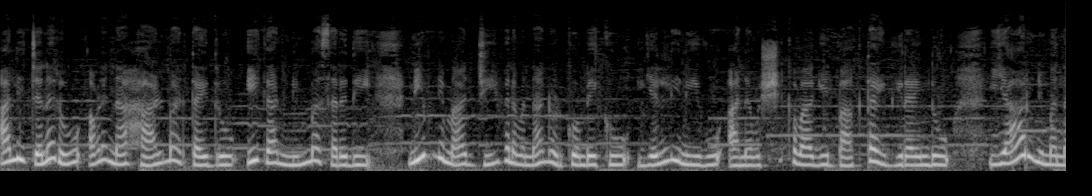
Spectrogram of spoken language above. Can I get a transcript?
ಅಲ್ಲಿ ಜನರು ಅವಳನ್ನ ಹಾಳು ಮಾಡ್ತಾ ಇದ್ರು. ಈಗ ನಿಮ್ಮ ಸರದಿ, ನೀವು ನಿಮ್ಮ ಜೀವನವನ್ನ ನೋಡ್ಕೊಬೇಕು. ಎಲ್ಲಿ ನೀವು ಅನವಶ್ಯಕವಾಗಿ ಬಾಗ್ತಾ ಇದ್ದೀರಾ ಎಂದು. ಯಾರು ನಿಮ್ಮನ್ನ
